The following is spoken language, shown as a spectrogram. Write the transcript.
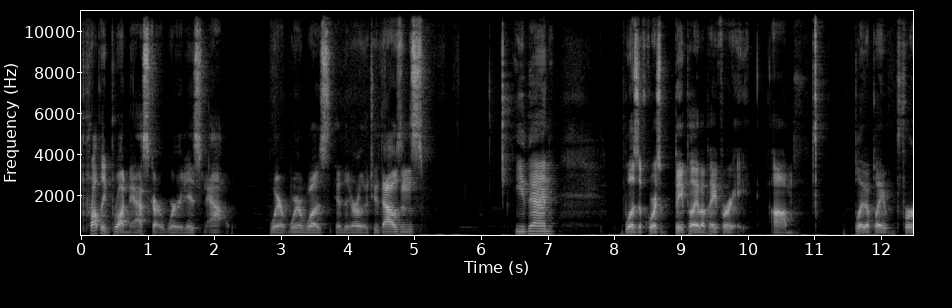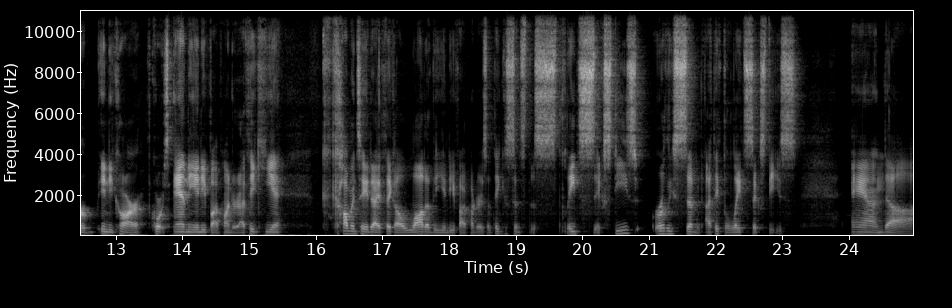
probably brought NASCAR where it is now, where where was in the early two thousands. He then was, of course, big play-by-play for um, play by play for IndyCar, of course, and the Indy 500. I think he commentated, I think, a lot of the Indy 500s. I think since the late 60s, early 70s, I think the late 60s. And uh,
